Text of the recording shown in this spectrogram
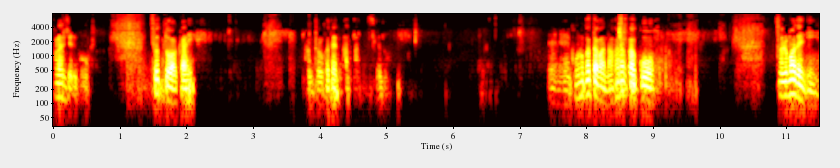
彼女にこう、ちょっと若い担当の方になったんですけど、えー、この方がなかなかこう、それまでに、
